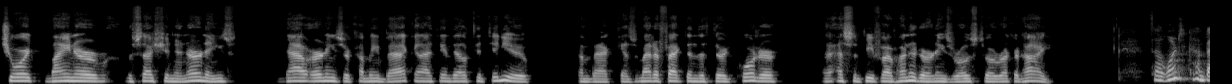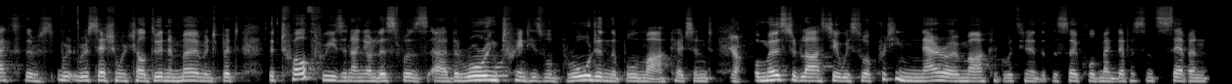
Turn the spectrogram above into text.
short, minor recession in earnings. Now earnings are coming back, and I think they'll continue to come back. As a matter of fact, in the third quarter, uh, S&P 500 earnings rose to a record high. So I want to come back to the re- recession, which I'll do in a moment. But the 12th reason on your list was uh, the roaring 20s will broaden the bull market. And yeah. for most of last year, we saw a pretty narrow market with, you know, the, the so-called Magnificent Seven,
